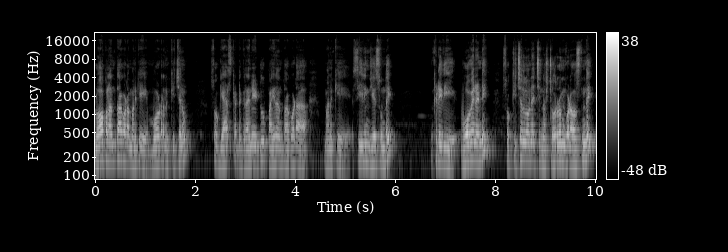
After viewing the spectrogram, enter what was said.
లోపలంతా కూడా మనకి modern kitchen. So gas cut granite పైన అంతా కూడా మనకి సీలింగ్ చేసి ఉంది. ఇక్కడ ఇది ఓవెన్ అండి. సో కిచెన్లోనే చిన్న స్టోర్ రూమ్ కూడా వస్తుంది.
